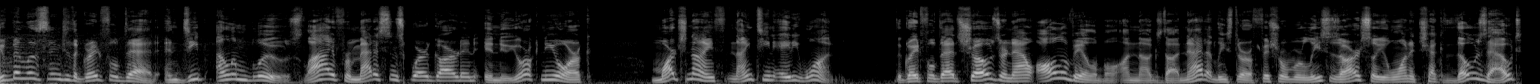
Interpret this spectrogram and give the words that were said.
You've been listening to the Grateful Dead and Deep Ellum Blues live from Madison Square Garden in New York, New York, March 9th, 1981. The Grateful Dead shows are now all available on Nugs.net, at least their official releases are, so you'll want to check those out.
